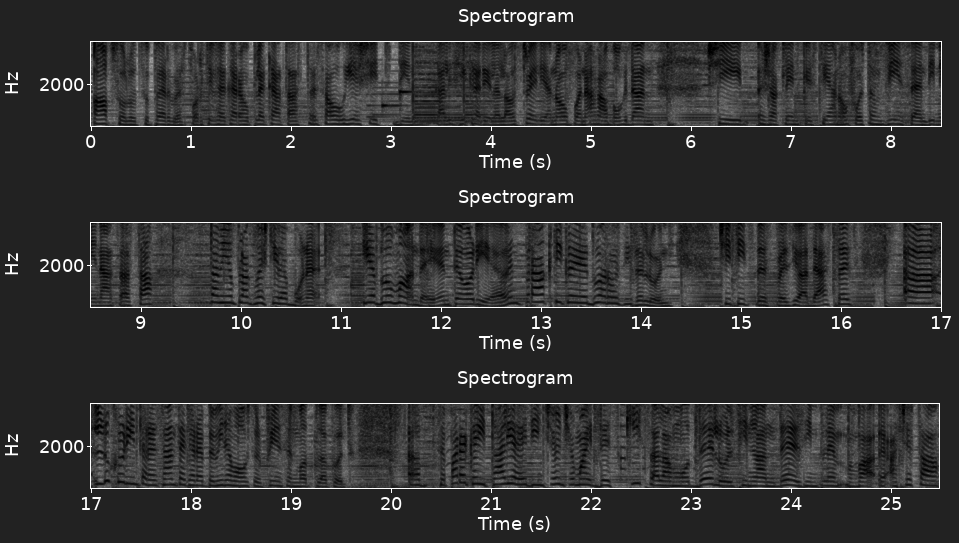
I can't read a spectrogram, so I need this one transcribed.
absolut superbe sportive care au plecat astăzi, au ieșit din calificările la Australian Open, Ana Bogdan și Jacqueline Cristian au fost învinse în dimineața asta, dar mie îmi plac veștile bune. E Blue Monday, în teorie. În practică e doar o zi de luni. Citiți despre ziua de astăzi. Uh, lucruri interesante care pe mine m-au surprins în mod plăcut. Uh, se pare că Italia e din ce în ce mai deschisă la modelul finlandez. Implem- va, acesta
